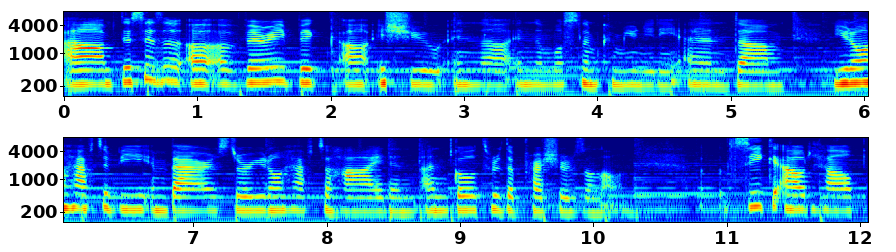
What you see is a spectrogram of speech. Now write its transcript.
Um, this is a, a very big uh, issue in the, in the Muslim community, and um, you don't have to be embarrassed or you don't have to hide and, and go through the pressures alone. Seek out help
